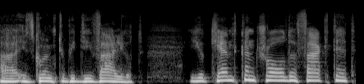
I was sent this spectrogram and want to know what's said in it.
Uh, it's going to be devalued. You can't control the fact that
